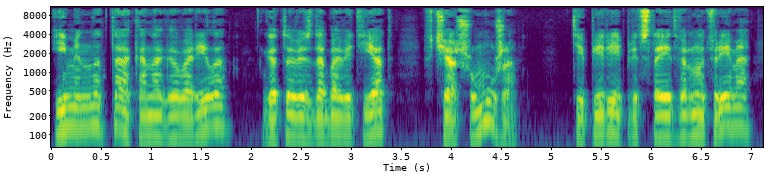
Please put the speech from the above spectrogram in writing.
Именно так она говорила, готовясь добавить яд в чашу мужа. Теперь ей предстоит вернуть время —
